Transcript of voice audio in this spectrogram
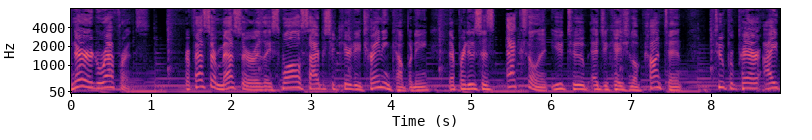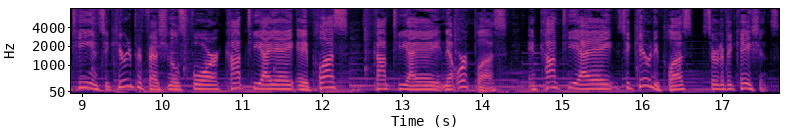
Nerd Reference. Professor Messer is a small cybersecurity training company that produces excellent YouTube educational content to prepare IT and security professionals for CompTIA A+, CompTIA Network Plus, and CompTIA Security Plus certifications.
